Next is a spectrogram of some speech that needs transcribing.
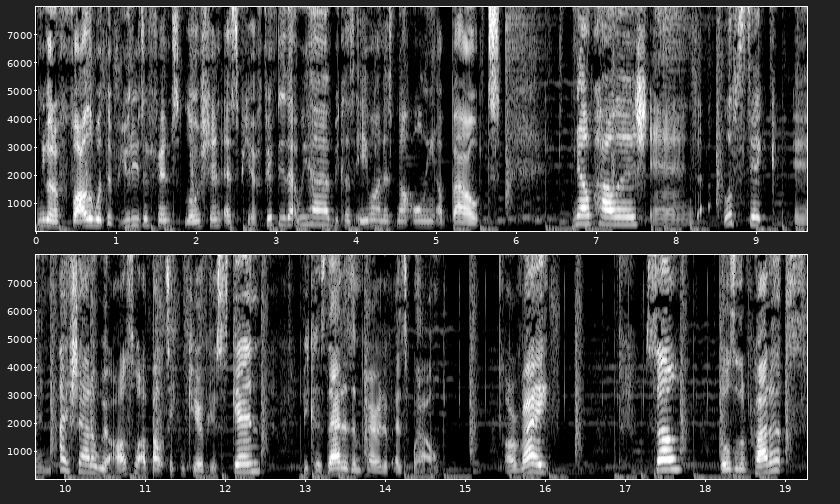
you're gonna follow with the Beauty Defense Lotion SPF 50 that we have because Avon is not only about nail polish and lipstick and eyeshadow, we're also about taking care of your skin because that is imperative as well. All right. So, those are the products.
